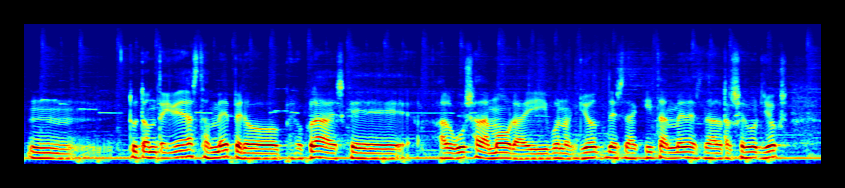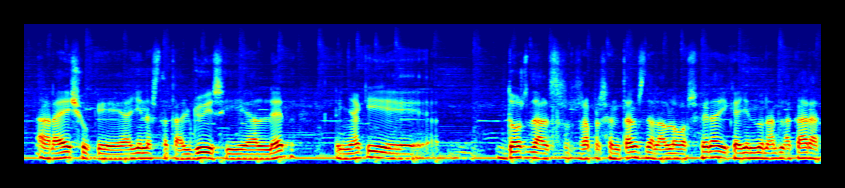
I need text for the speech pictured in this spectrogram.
Mm, tothom té idees també però, però clar, és que algú s'ha de moure i bueno, jo des d'aquí també des del Reservoir Jocs agraeixo que hagin estat el Lluís i el Lev l'Iñaki dos dels representants de la blogosfera i que hagin donat la cara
